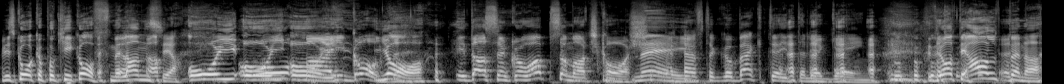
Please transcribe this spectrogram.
Vi ska åka på kick-off med Lancia. Oj, oj, Oh oj! my god! Ja! It doesn't grow up so much cars. Nej. I have to go back to Italy again. Dra till Alperna!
